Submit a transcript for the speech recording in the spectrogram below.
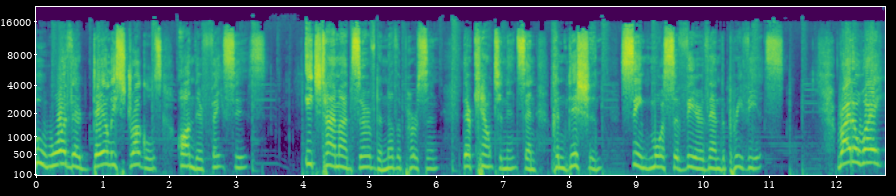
who wore their daily struggles on their faces. Each time I observed another person, their countenance and condition seemed more severe than the previous. Right away,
